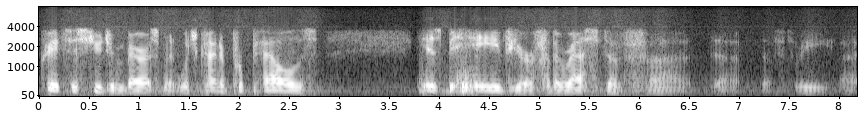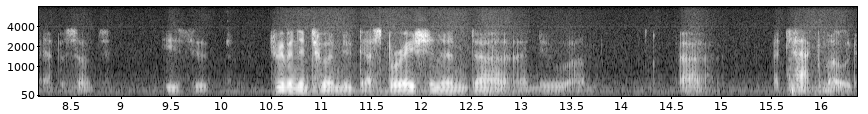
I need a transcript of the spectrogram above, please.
creates this huge embarrassment, which kind of propels his behavior for the rest of uh, the, the, three uh, episodes. He's uh, driven into a new desperation and uh, a new um, uh, attack mode.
